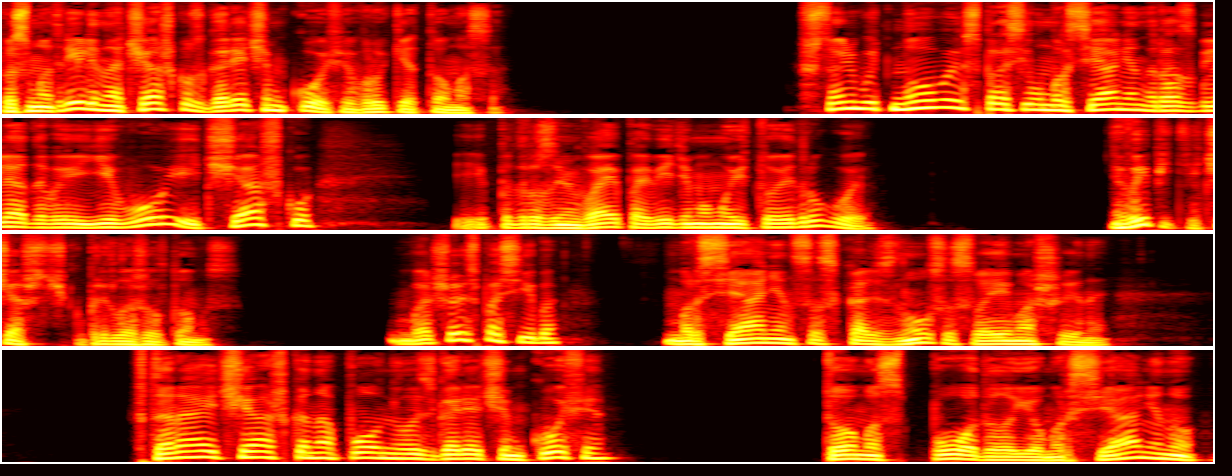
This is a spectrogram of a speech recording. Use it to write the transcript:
посмотрели на чашку с горячим кофе в руке Томаса. «Что-нибудь новое?» — спросил марсианин, разглядывая его и чашку, — и подразумевая, по-видимому, и то, и другое. «Выпейте чашечку», — предложил Томас. «Большое спасибо». Марсианин соскользнул со своей машины. Вторая чашка наполнилась горячим кофе. Томас подал ее марсианину,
